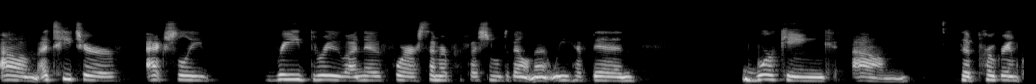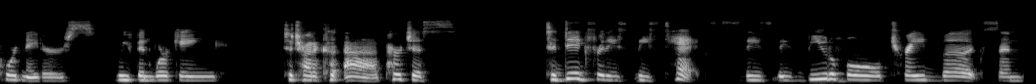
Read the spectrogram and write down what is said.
um, a teacher actually read through. I know for our summer professional development we have been working um, the program coordinators we've been working to try to uh, purchase to dig for these these texts these these beautiful trade books and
